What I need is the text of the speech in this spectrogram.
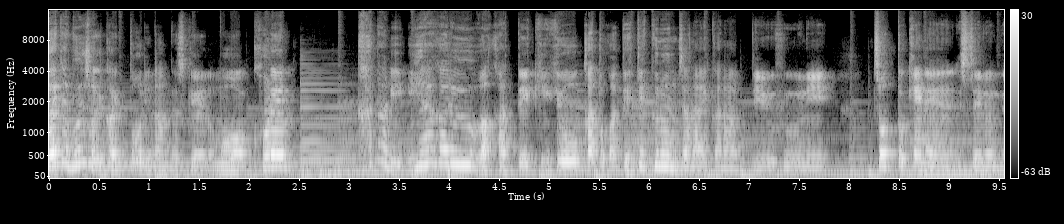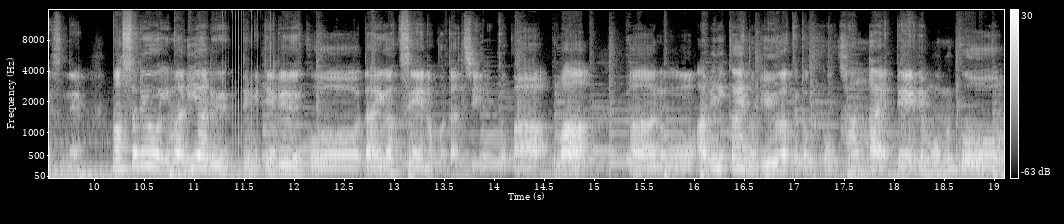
大体文章で書いた通りなんですけれどもこれかなり嫌がる若手起業家とか出てくるんじゃないかなっていうふうにちょっと懸念してるんですね。まあ、それを今リアルで見てるこう大学生の子たちとかはあのアメリカへの留学とかこう考えてでも向こ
